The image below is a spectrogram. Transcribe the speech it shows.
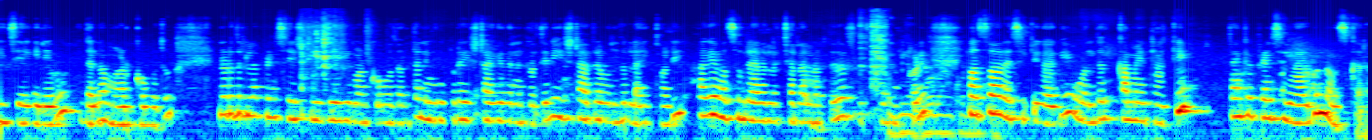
ಈಸಿಯಾಗಿ ನೀವು ಇದನ್ನು ಮಾಡ್ಕೋಬೋದು. ನೋಡಿದ್ರಲ್ಲ ಫ್ರೆಂಡ್ಸ್ ಎಷ್ಟು ಈಸಿಯಾಗಿ ಮಾಡ್ಕೋಬೋದು ಅಂತ ನಿಮಗೂ ಕೂಡ ಇಷ್ಟ ಆಗಿದೆ ಅನ್ಕೋತೀನಿ. ಇಷ್ಟ ಆದರೆ ಒಂದು ಲೈಕ್ ಮಾಡಿ. ಹಾಗೆ ಹೊಸಬ್ರು ಯಾರೆಲ್ಲ ಚಾನಲ್ ನೋಡ್ತಿದ್ರೆ ಸಬ್ಸ್ಕ್ರೈಬ್ ಮಾಡ್ಕೊಳ್ಳಿ. ಹೊಸ ರೆಸಿಪಿಗಾಗಿ ಒಂದು ಕಮೆಂಟ್ ಹಾಕಿ. ಥ್ಯಾಂಕ್ ಯು ಫ್ರೆಂಡ್ಸ್ ಎಲ್ಲರಿಗೂ ನಮಸ್ಕಾರ.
